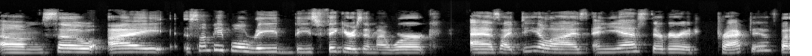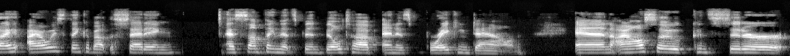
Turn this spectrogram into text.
Um, so I some people read these figures in my work as idealized, and yes, they're very attractive, but I, I always think about the setting as something that's been built up and is breaking down. And I also consider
